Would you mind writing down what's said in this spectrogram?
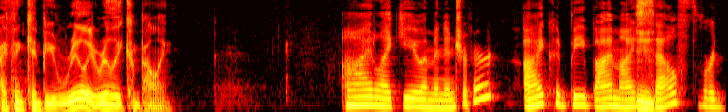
i think can be really really compelling I, like you, am an introvert. I could be by myself for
